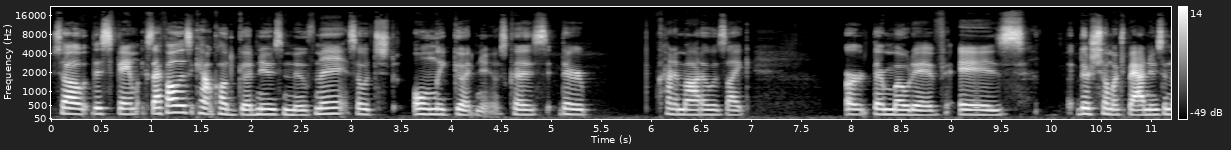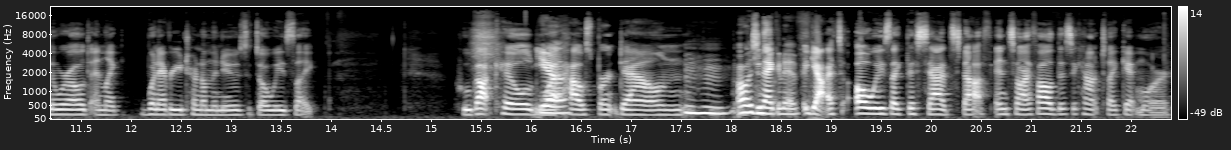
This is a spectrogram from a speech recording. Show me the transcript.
So this family cuz I follow this account called Good News Movement, so it's only good news cuz their kind of motto is like or their motive is there's so much bad news in the world and like whenever you turn on the news it's always like who got killed, Yeah. what house burnt down, hmm Always just- negative. yeah, it's always like the sad stuff. And so I followed this account to like get more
